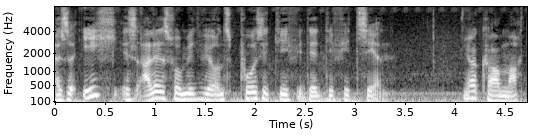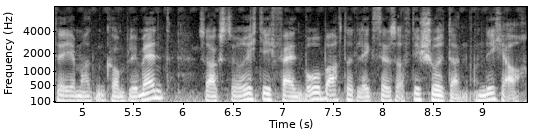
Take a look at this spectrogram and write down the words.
Also ich ist alles, womit wir uns positiv identifizieren. Ja, kaum macht dir jemand ein Kompliment, sagst du richtig fein beobachtet, legst du es auf die Schultern und ich auch.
